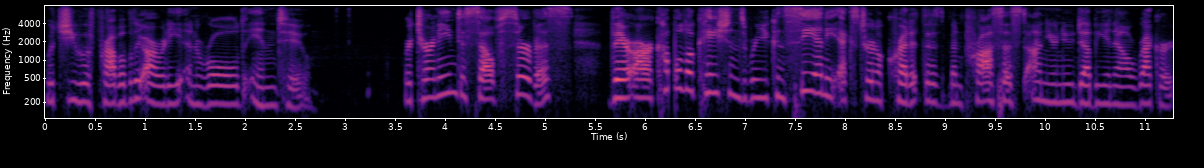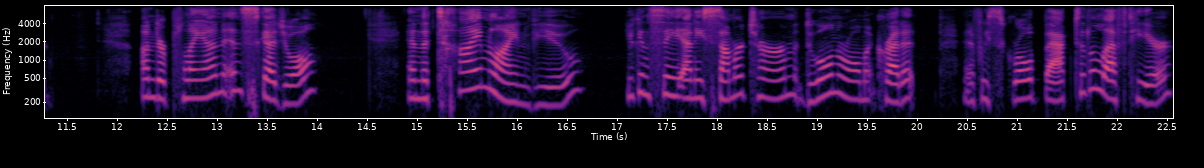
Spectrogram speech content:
which you have probably already enrolled into. Returning to self-service, there are a couple locations where you can see any external credit that has been processed on your new W&L record. Under Plan and Schedule and the Timeline view, you can see any summer term dual enrollment credit. And if we scroll back to the left here,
